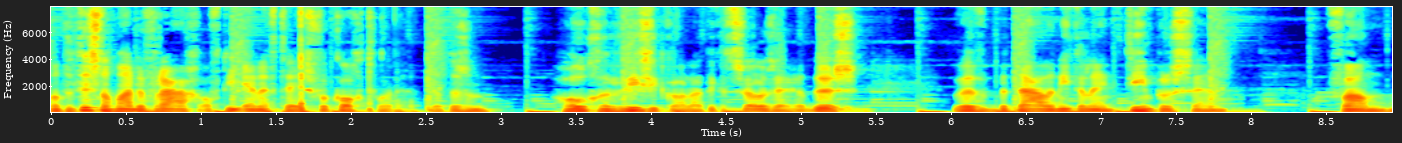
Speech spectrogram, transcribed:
Want het is nog maar de vraag of die NFT's verkocht worden. Dat is een hoger risico, laat ik het zo zeggen. Dus we betalen niet alleen 10% van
